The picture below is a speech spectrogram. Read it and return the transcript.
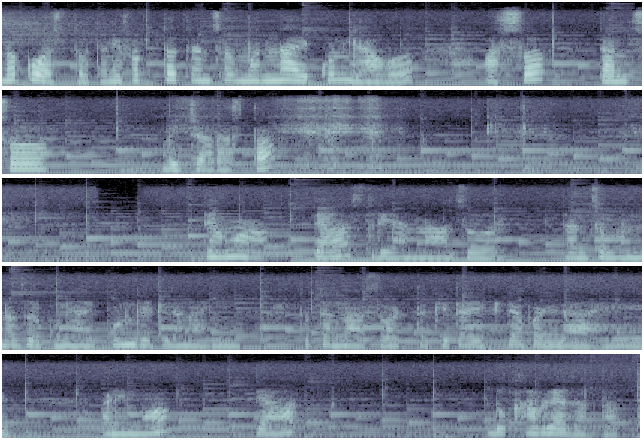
नको असतं. त्यांनी फक्त त्यांचं म्हणणं ऐकून घ्यावं असं त्यांचं विचार असता. तेव्हा त्या स्त्रियांना जर त्यांचं म्हणणं जर कोणी ऐकून घेतलं नाही तर त्यांना असं वाटतं की त्या एकट्या पडल्या आहेत. आणि मग त्या दुखावल्या जातात.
